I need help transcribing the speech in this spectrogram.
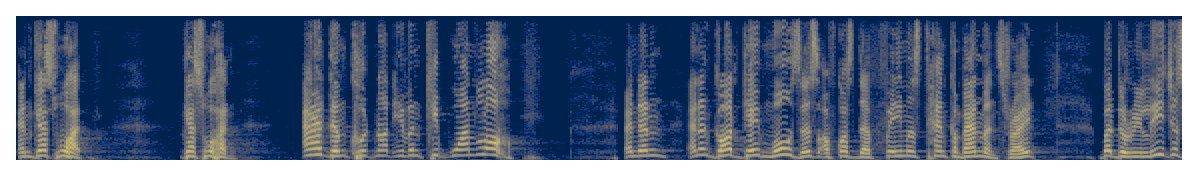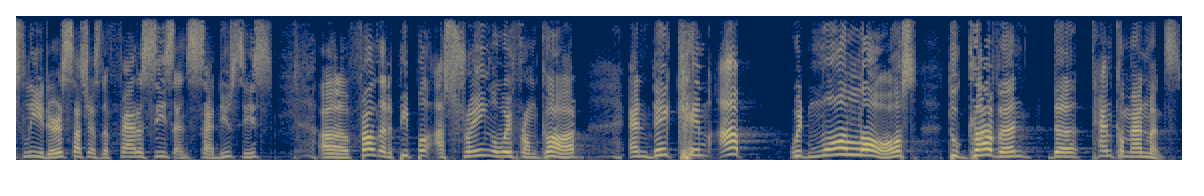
And guess what? Guess what? Adam could not even keep one law. And then, and then God gave Moses, of course, the famous Ten Commandments, right? But the religious leaders, such as the Pharisees and Sadducees, uh, felt that the people are straying away from God, and they came up with more laws to govern the Ten Commandments.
